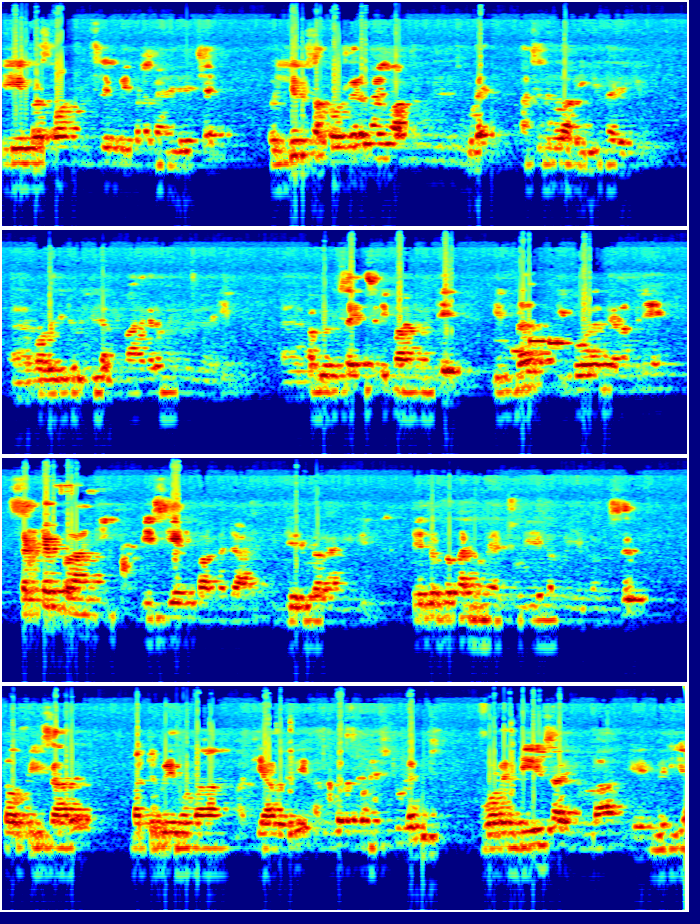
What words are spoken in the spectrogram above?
ഈ പ്രസ് കോൺഫറൻസിലെ പ്രിയപ്പെട്ട മാനേജർ വലിയൊരു സന്തോഷകരമായ വാർത്ത കൂടി അച്ഛനുകൾ അറിയിക്കുന്നതായിരിക്കും. കോളേജിന്റെ വലിയൊരു അഭിമാനകരമായിട്ടുള്ള കമ്പ്യൂട്ടർ സയൻസ് ഡിപ്പാർട്ട്മെന്റ് ഇന്ന് ഇപ്പോൾ കേരളത്തിലെ second ranking B C A department ആണ് ഇന്ത്യയിലുള്ള റാങ്കിങ്ങിൽ നേതൃത്വം നൽകുന്ന എച്ച് ഒ സാറ് മറ്റു പ്രിയമുള്ള അധ്യാപകരെ അതുപോലെ തന്നെ സ്റ്റുഡന്റ് വോളണ്ടിയേഴ്സ് ആയിട്ടുള്ള ഏമരിയ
